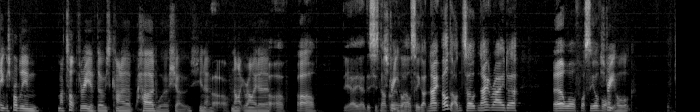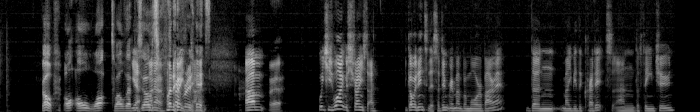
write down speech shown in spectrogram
it was probably in my top three of those kind of hardware shows, you know, Uh-oh. Knight Rider. Uh oh. Uh oh. Yeah, yeah. This is not Street going well. So you got Knight. Hold on. So Knight Rider, Airwolf. What's the other Street one? Hawk. Oh, all, all what? Twelve episodes? Yeah, I know. Whatever Crazy, it is. Um, Yeah. which is why it was strange that I, going into this, I didn't remember more about it than maybe the credits and the theme tune,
